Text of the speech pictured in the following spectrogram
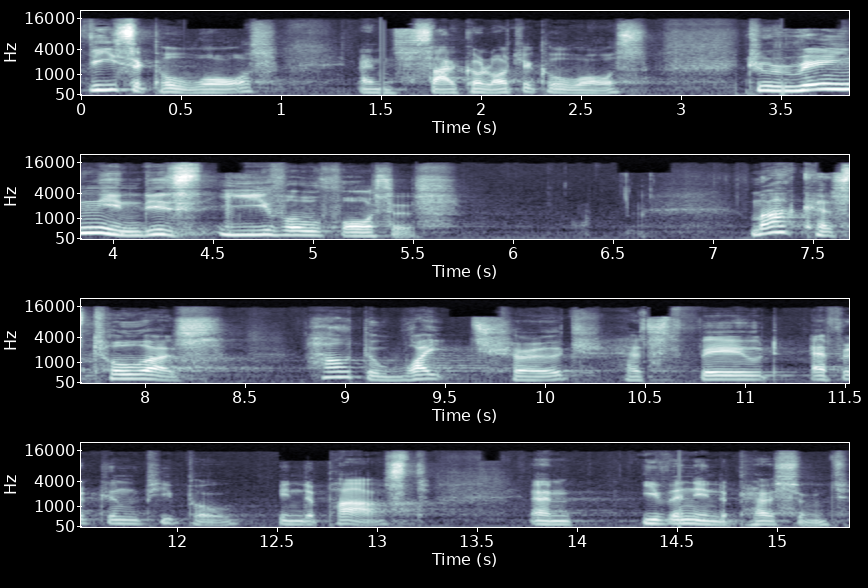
physical walls and psychological walls, to rein in these evil forces. Mark has told us how the white church has failed African people in the past and even in the present.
